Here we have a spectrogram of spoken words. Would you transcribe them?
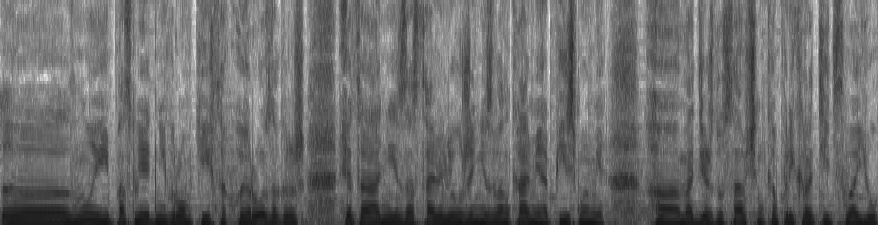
Э, ну и последний громкий их такой розыгрыш, это они заставили уже не звонками, а письмами а, Надежду Савченко прекратить свою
